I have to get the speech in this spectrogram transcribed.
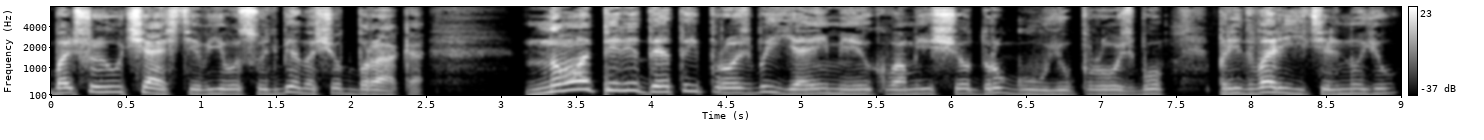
большое участие в его судьбе насчет брака. Но перед этой просьбой я имею к вам еще другую просьбу, предварительную.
